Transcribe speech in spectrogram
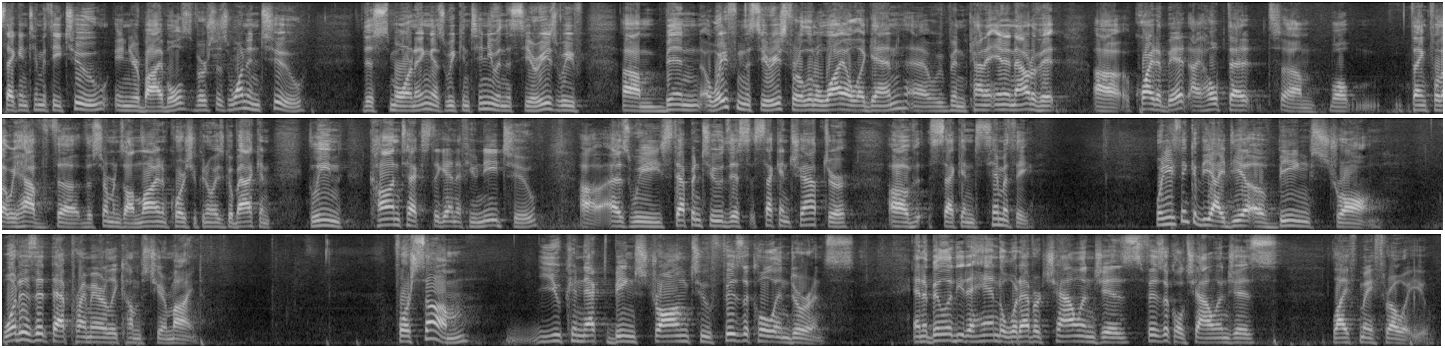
2 Timothy 2 in your Bibles, verses 1 and 2 this morning as we continue in the series. We've um, been away from the series for a little while again. Uh, we've been kind of in and out of it uh, quite a bit. I hope that, um, well, thankful that we have the, the sermons online. Of course, you can always go back and glean context again if you need to uh, as we step into this second chapter of 2 Timothy. When you think of the idea of being strong, what is it that primarily comes to your mind? For some, you connect being strong to physical endurance, an ability to handle whatever challenges, physical challenges, life may throw at you.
